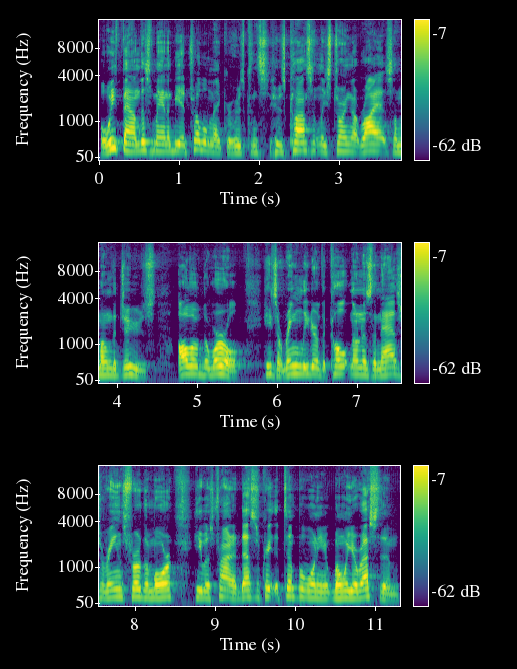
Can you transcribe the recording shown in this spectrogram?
well, we found this man to be a troublemaker who's, who's constantly stirring up riots among the Jews all over the world. He's a ringleader of the cult known as the Nazarenes. Furthermore, he was trying to desecrate the temple when, he, when we arrested him.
